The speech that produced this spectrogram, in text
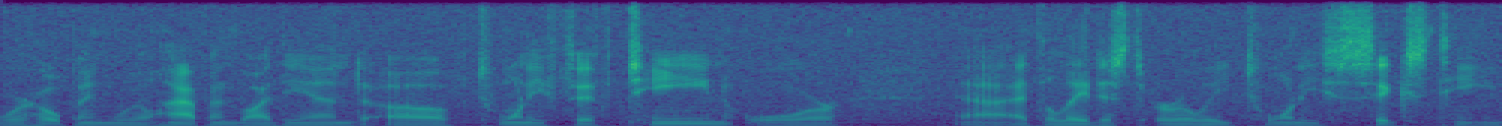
we're hoping will happen by the end of 2015 or at the latest early 2016.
